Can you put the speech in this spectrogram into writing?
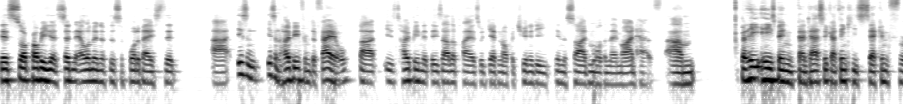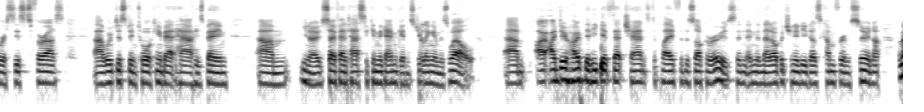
there's sort of probably a certain element of the supporter base that uh, isn't isn't hoping for him to fail, but is hoping that these other players would get an opportunity in the side more than they might have. Um, but he he's been fantastic. I think he's second for assists for us. Uh, we've just been talking about how he's been, um, you know, so fantastic in the game against Gillingham as well um, I, I, do hope that he gets that chance to play for the Socceroos and, and then that opportunity does come for him soon. I, am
